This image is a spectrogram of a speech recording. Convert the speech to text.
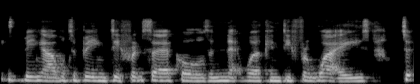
is being able to be in different circles and network in different ways to,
